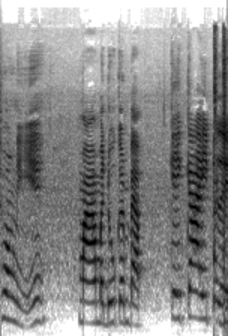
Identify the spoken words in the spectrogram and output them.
ช่วงนี้ มามาดูกันแบบใกล้ๆไปเลย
